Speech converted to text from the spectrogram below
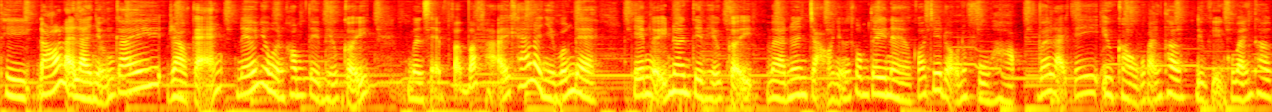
thì đó lại là những cái rào cản. Nếu như mình không tìm hiểu kỹ mình sẽ vấp phải khá là nhiều vấn đề. Thì em nghĩ nên tìm hiểu kỹ và nên chọn những công ty nào có chế độ nó phù hợp với lại cái yêu cầu của bản thân điều kiện của bản thân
